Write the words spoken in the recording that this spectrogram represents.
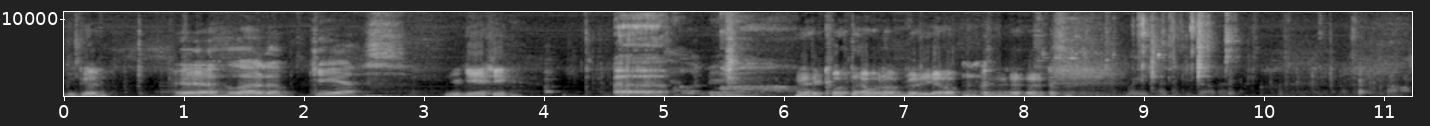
You good? Yeah, a lot of gas. You're gassy? Tell him it. I caught that one on video. Wait, I think you got it. Oh.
